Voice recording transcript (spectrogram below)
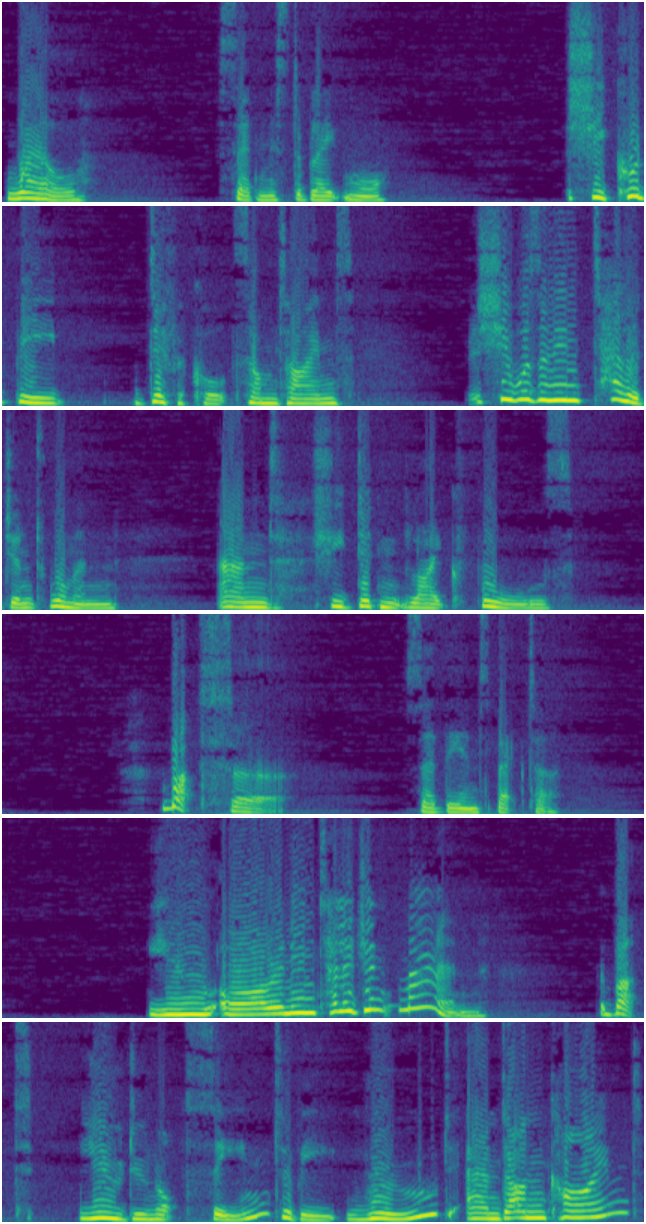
Well, said Mr. Blakemore, she could be difficult sometimes. She was an intelligent woman, and she didn't like fools. But, sir, said the inspector, you are an intelligent man, but you do not seem to be rude and unkind.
